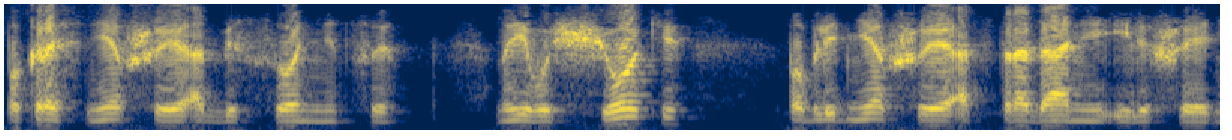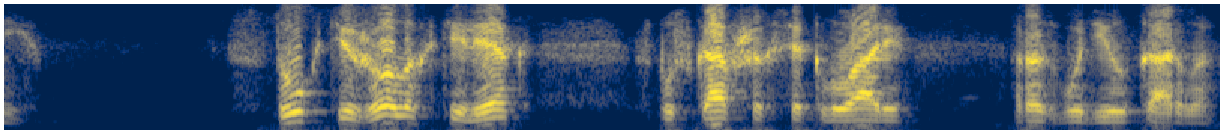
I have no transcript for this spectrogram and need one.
покрасневшие от бессонницы, на его щеки, побледневшие от страданий и лишений. Стук тяжелых телег, спускавшихся к луаре, разбудил Карла.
